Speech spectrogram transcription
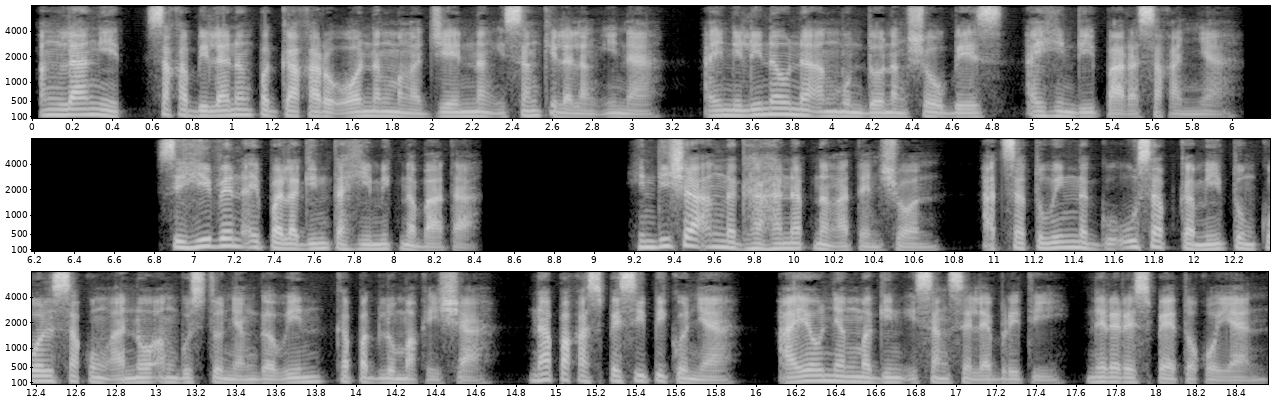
Ang langit, sa kabila ng pagkakaroon ng mga gen ng isang kilalang ina, ay nilinaw na ang mundo ng showbiz ay hindi para sa kanya. Si Hiven ay palaging tahimik na bata. Hindi siya ang naghahanap ng atensyon, at sa tuwing nag-uusap kami tungkol sa kung ano ang gusto niyang gawin kapag lumaki siya, napakaspesipiko niya, ayaw niyang maging isang celebrity, nirerespeto ko yan.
